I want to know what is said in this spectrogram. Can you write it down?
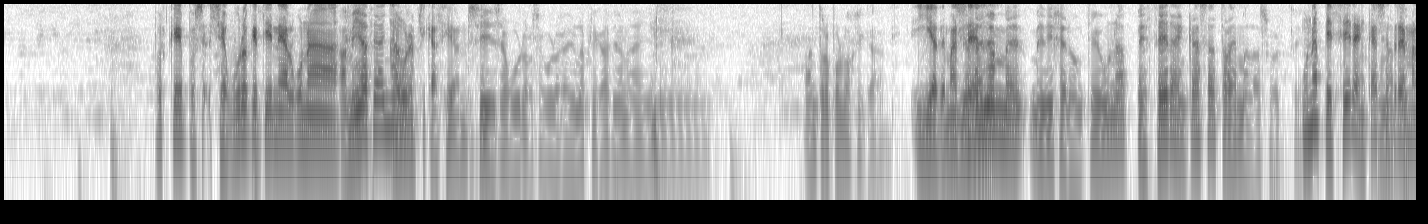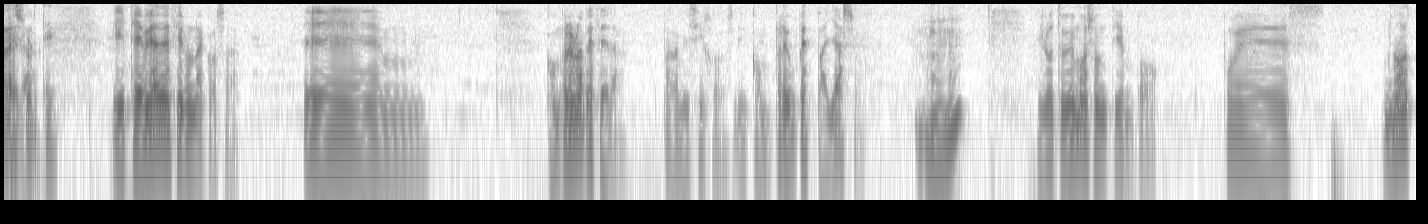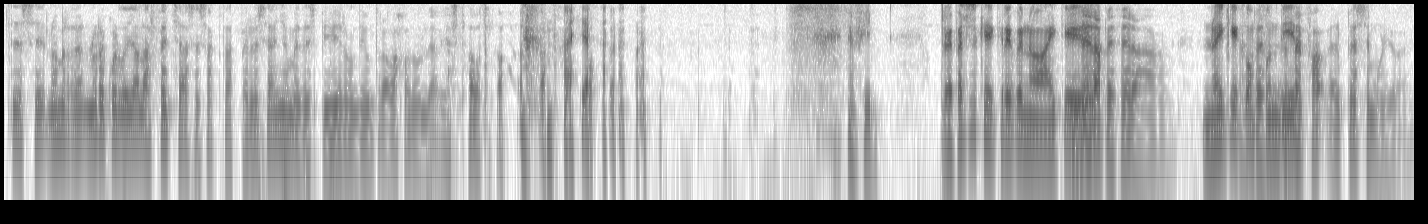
¿Por qué? Pues seguro que tiene alguna, A mí hace años... alguna explicación. Sí, seguro, seguro que hay una explicación ahí antropológica. Y además el- años me, me dijeron que una pecera en casa trae mala suerte. una pecera en casa Una trae mala suerte. Y te voy a decir una cosa. Eh, compré una pecera para mis hijos y compré un pez payaso. Y lo tuvimos un tiempo. Pues no te sé, no, me no recuerdo ya las fechas exactas, pero ese año me despidieron de un trabajo donde había estado trabajando. Vaya. en fin. Lo que pasa es que creo que no hay que Tiré la pecera. no hay que el pez- el confundir, pez el pez se murió, ¿eh?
